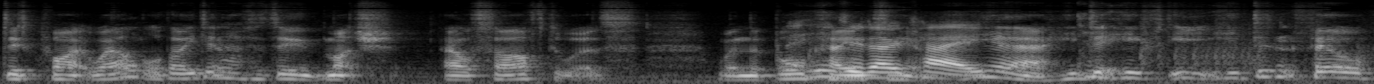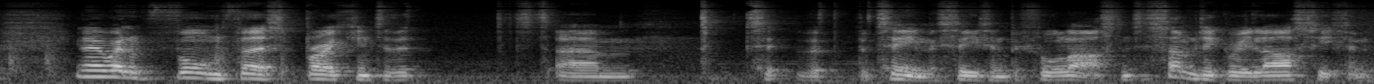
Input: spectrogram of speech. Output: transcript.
did quite well, although he didn't have to do much else afterwards. When the ball he came, did okay. Him, yeah, he did. He, he, he didn't feel, you know, when Vorm first broke into the um, t- the, the team the season before last, and to some degree last season,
